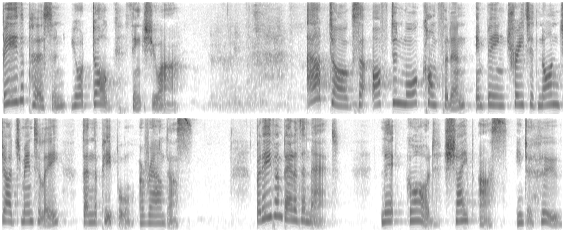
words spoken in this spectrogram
Be the person your dog thinks you are. Our dogs are often more confident in being treated non judgmentally than the people around us. But even better than that, let God shape us into who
